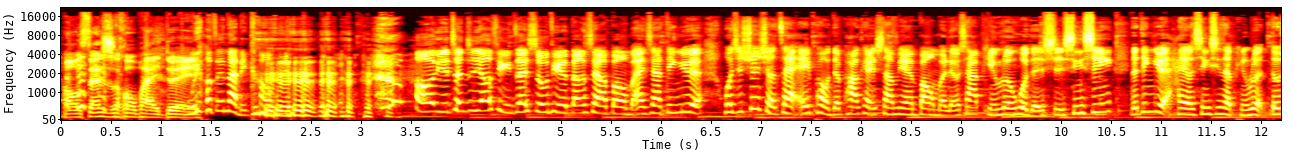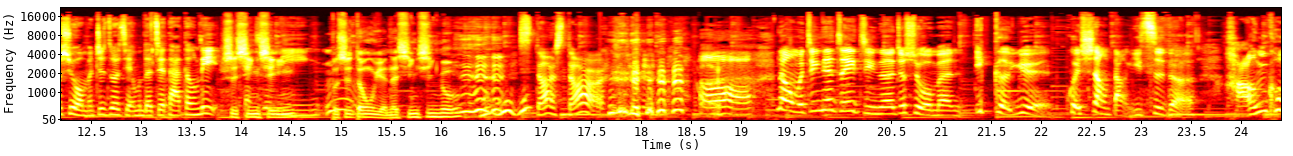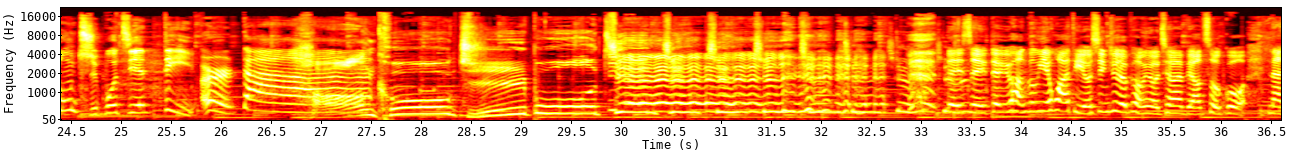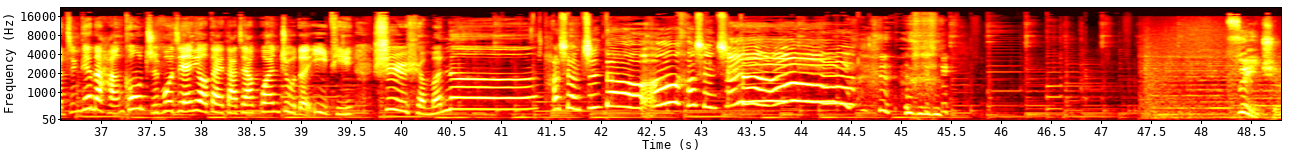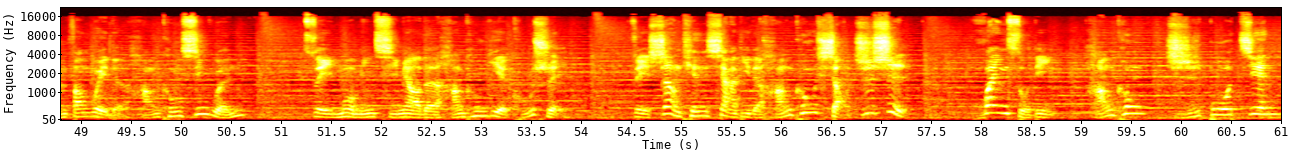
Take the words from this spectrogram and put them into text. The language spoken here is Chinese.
好，三十后派对，不要在那里靠。好，也诚挚邀请你在收听的当下，帮我们按下订阅，或是顺手在 Apple 的 Podcast 上面帮我们留下评论，或者是星星的订阅，还有星星的评论，都是我们制作节目的最大动力。是星星，不是动物园的星星哦。Star Star。哦，那我们今天这一集呢，就是我们一个月会上档一次的航空直播间第二弹。航空直播间。对，所以对于航空业话题有兴趣的朋友，千万不要错过。那今天的航空直播间要带大家关注的议题是什么呢？好想知道啊！好想知道啊！最全方位的航空新闻，最莫名其妙的航空业苦水，最上天下地的航空小知识，欢迎锁定。航空直播间，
